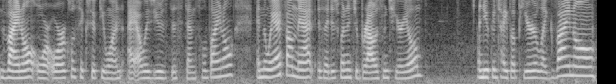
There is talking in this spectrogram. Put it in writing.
vinyl or Oracal 651, I always use this stencil vinyl. And the way I found that is I just went into browse material, and you can type up here like vinyl,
